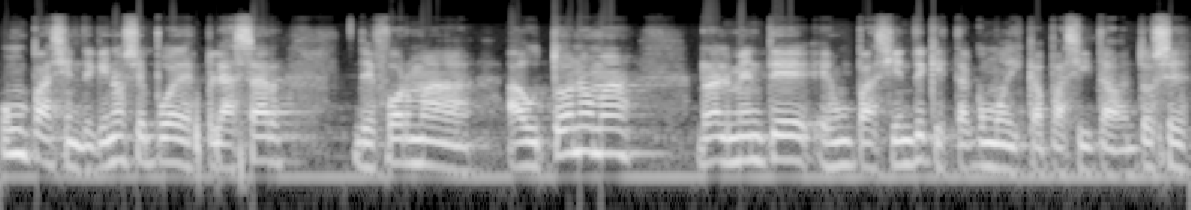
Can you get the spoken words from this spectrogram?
un paciente que no se puede desplazar de forma autónoma, realmente es un paciente que está como discapacitado. Entonces,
